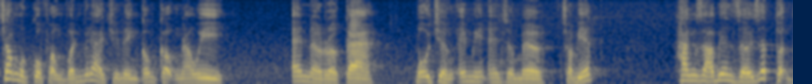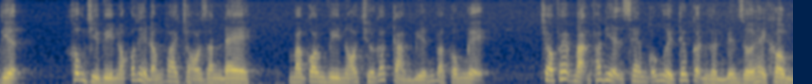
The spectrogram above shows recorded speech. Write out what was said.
Trong một cuộc phỏng vấn với đài truyền hình công cộng Na Uy, NRK, Bộ trưởng Emin Engelmeyer cho biết hàng rào biên giới rất thuận tiện, không chỉ vì nó có thể đóng vai trò răn đe, mà còn vì nó chứa các cảm biến và công nghệ cho phép bạn phát hiện xem có người tiếp cận gần biên giới hay không.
